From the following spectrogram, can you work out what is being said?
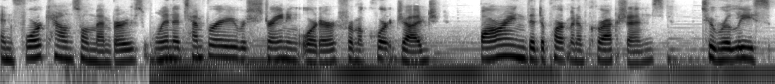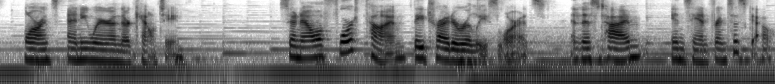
and four council members win a temporary restraining order from a court judge, barring the Department of Corrections to release Lawrence anywhere in their county. So now, a fourth time, they try to release Lawrence, and this time in San Francisco.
